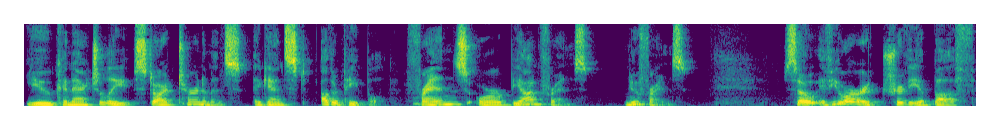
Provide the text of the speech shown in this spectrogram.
you can actually start tournaments against other people, friends or beyond friends, new friends. So if you are a trivia buff,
